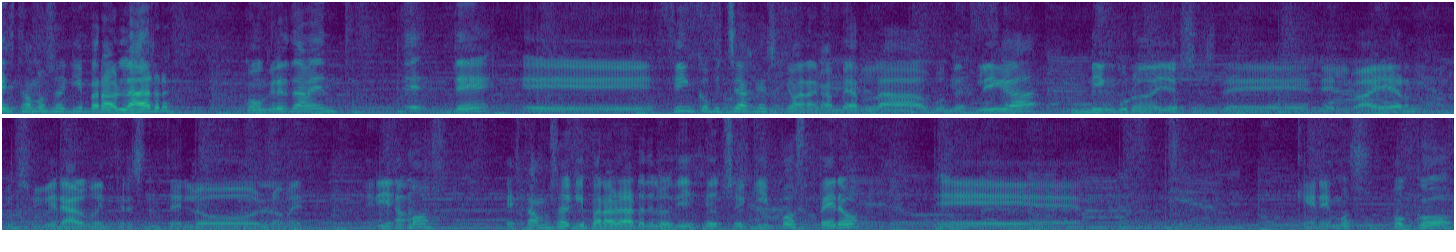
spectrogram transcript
estamos aquí para hablar concretamente de cinco fichajes que van a cambiar la Bundesliga, ninguno de ellos es del Bayern, aunque si hubiera algo interesante lo, meteríamos. Estamos aquí para hablar de los 18 equipos, pero queremos un poco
